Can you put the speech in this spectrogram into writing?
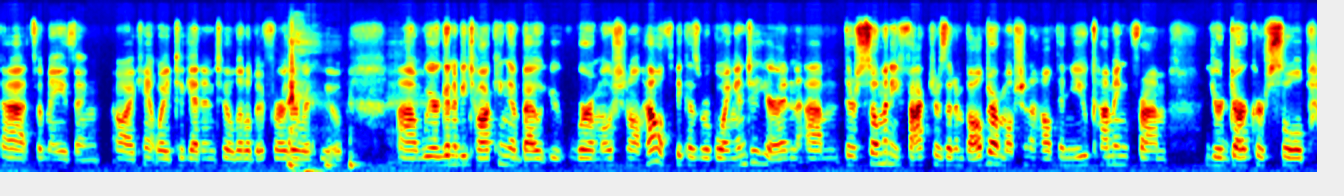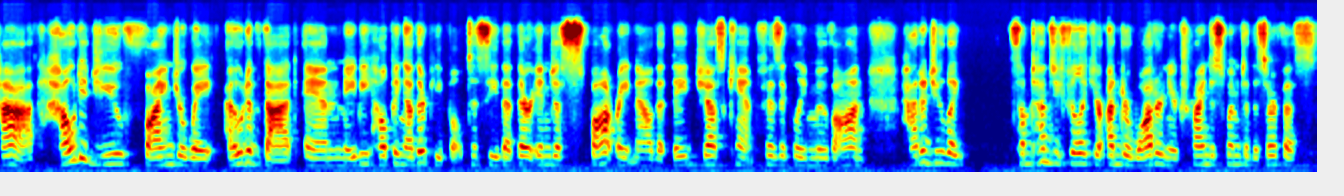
That's amazing. Oh, I can't wait to get into a little bit further with you. uh, we're going to be talking about your, we're emotional health because we're going into here, and um, there's so many factors that involved our emotional health. And you coming from your darker soul path how did you find your way out of that and maybe helping other people to see that they're in just spot right now that they just can't physically move on? How did you like sometimes you feel like you're underwater and you're trying to swim to the surface?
